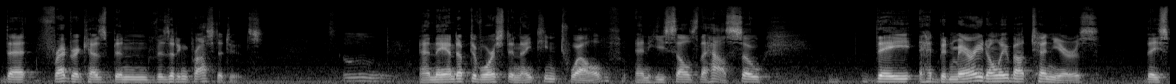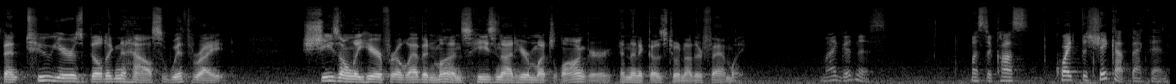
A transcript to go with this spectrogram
that Frederick has been visiting prostitutes. Ooh. and they end up divorced in 1912 and he sells the house so they had been married only about 10 years they spent two years building the house with wright she's only here for 11 months he's not here much longer and then it goes to another family My goodness. Must have cost quite the shakeup back then.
